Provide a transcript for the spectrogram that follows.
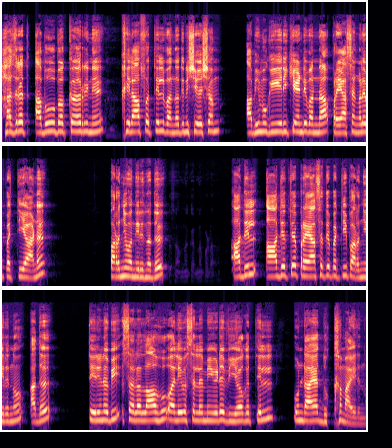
ഹസ്രത് അബൂബക്കറിന് ഖിലാഫത്തിൽ വന്നതിനു ശേഷം അഭിമുഖീകരിക്കേണ്ടി വന്ന പ്രയാസങ്ങളെ പറ്റിയാണ് പറഞ്ഞു വന്നിരുന്നത്. അതിൽ ആദ്യത്തെ പ്രയാസത്തെ പറ്റി പറഞ്ഞിരുന്നു. അത് തിരുനബി സലല്ലാഹു അലൈ വസ്ലമിയുടെ വിയോഗത്തിൽ ഉണ്ടായ ദുഃഖമായിരുന്നു.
